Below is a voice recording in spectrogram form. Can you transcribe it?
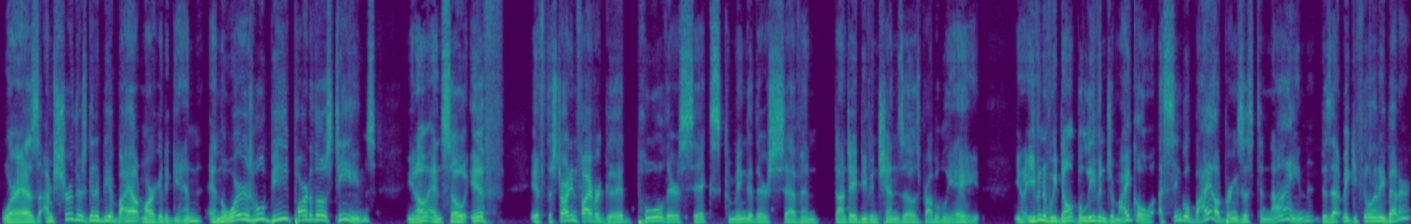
Whereas I'm sure there's going to be a buyout market again, and the Warriors will be part of those teams, you know. And so if if the starting five are good, Poole there's six, Kuminga there's seven, Donte DiVincenzo is probably eight you know, even if we don't believe in JaMychal, a single buyout brings us to nine. Does that make you feel any better?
